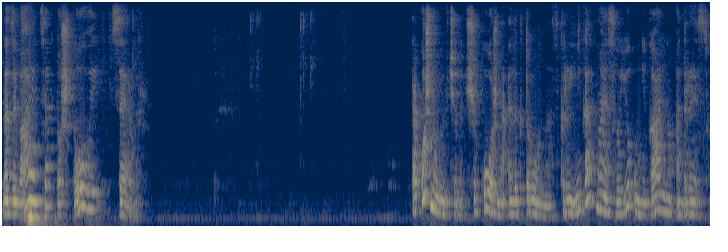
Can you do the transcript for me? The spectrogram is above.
називається поштовий сервер. Також ми вивчили, що кожна електронна скринька має свою унікальну адресу.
